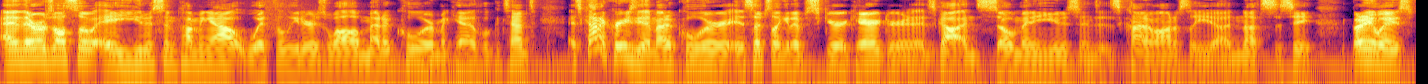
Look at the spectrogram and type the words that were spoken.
And there is also a unison coming out with the leader as well metacooler mechanical contempt. It's kind of crazy that metacooler is such like an obscure character and it's gotten so many unisons. It's kind of honestly uh, nuts to see. But anyways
